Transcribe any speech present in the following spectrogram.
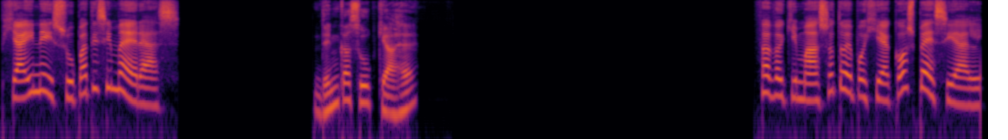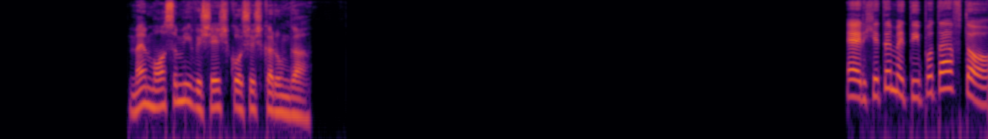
Ποια είναι η σούπα της ημέρας. दिन का सूप क्या है Θα δοκιμάσω το εποχιακό σπέσιαλ. मैं मौसमी विशेष कोशिश करूंगा Έρχεται με τίποτα αυτό.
